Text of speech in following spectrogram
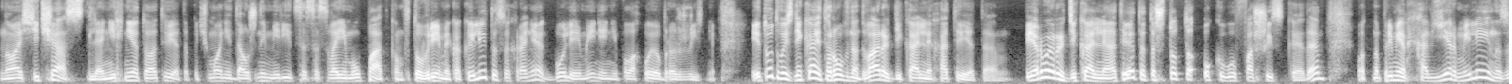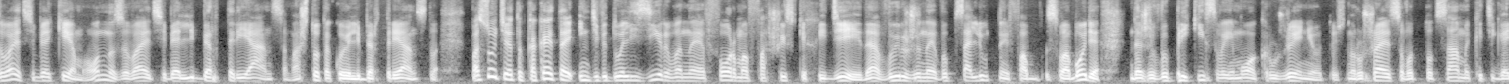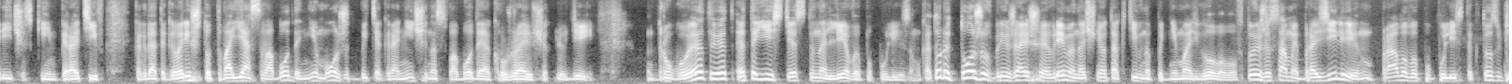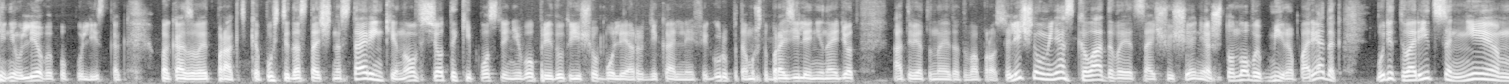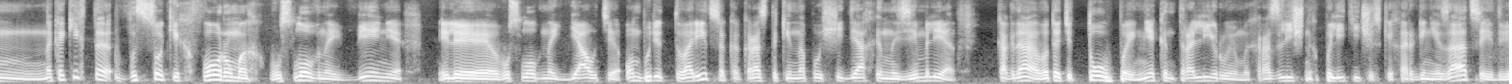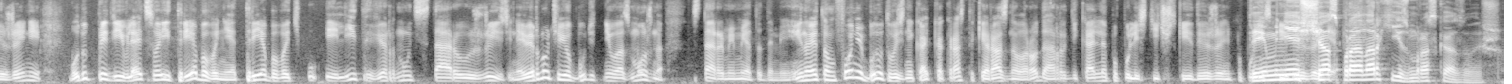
Ну а сейчас для них нет ответа, почему они должны мириться со своим упадком, в то время как элиты сохраняют более-менее неплохой образ жизни. И тут возникает ровно два радикальных ответа. Первый радикальный ответ — это что-то около фашистское. Да? Вот, например, Хавьер Милей называет себя кем? Он называет себя либертарианцем. А что такое либертарианство? По сути, это какая-то индивидуализированная форма фашистских идей, да, выраженная в абсолютной свободе, даже вопреки своему окружению. То есть нарушается вот тот самый категорический императив, когда ты говоришь, что твоя свобода не может быть ограничена свободой окружающих людей. Другой ответ — это, естественно, левый популизм, который тоже в ближайшее время начнет активно поднимать голову. В той же самой Бразилии ну, правого популиста кто заменил? Левый популист, как показывает практика. Пусть и достаточно старенький, но все-таки после него придут еще более радикальные фигуры, потому что Бразилия не найдет ответа на этот вопрос. И лично у меня складывается ощущение, что новый миропорядок будет твориться не на каких-то высоких форумах в условной Вене, или в условной Ялте, он будет твориться как раз-таки на площадях и на земле, когда вот эти толпы неконтролируемых различных политических организаций и движений будут предъявлять свои требования, требовать у элиты вернуть старую жизнь. А вернуть ее будет невозможно старыми методами. И на этом фоне будут возникать как раз-таки разного рода радикально-популистические движения. Ты мне движения. сейчас про анархизм рассказываешь.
